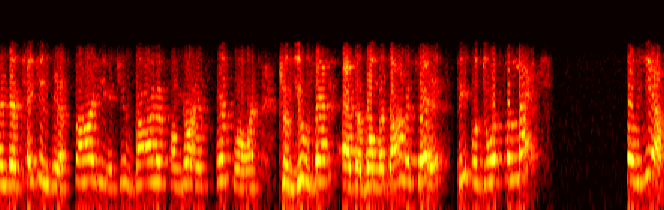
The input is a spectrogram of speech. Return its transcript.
and they're taking the authority that you garnered from your influence to use that as a well. Madonna said it. People do it for less. So yeah,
